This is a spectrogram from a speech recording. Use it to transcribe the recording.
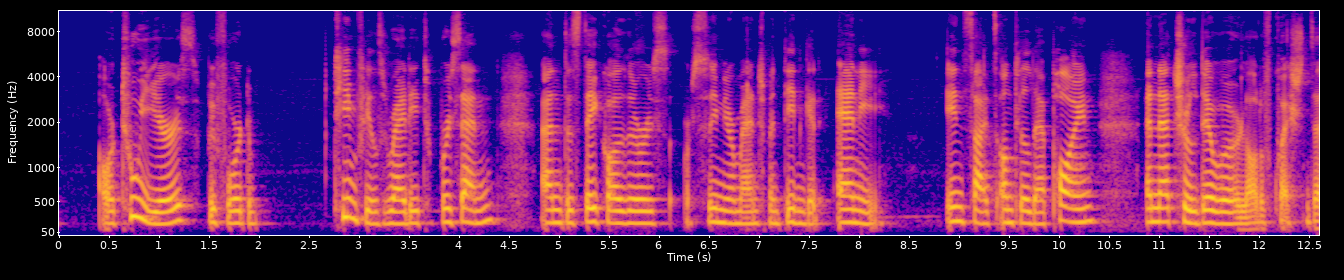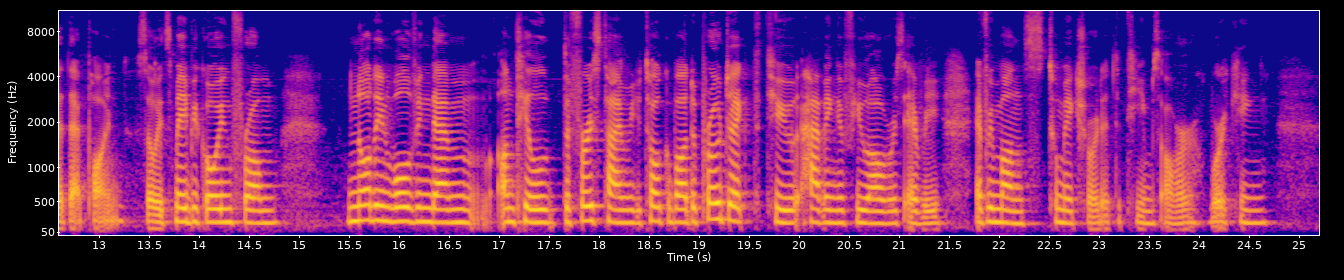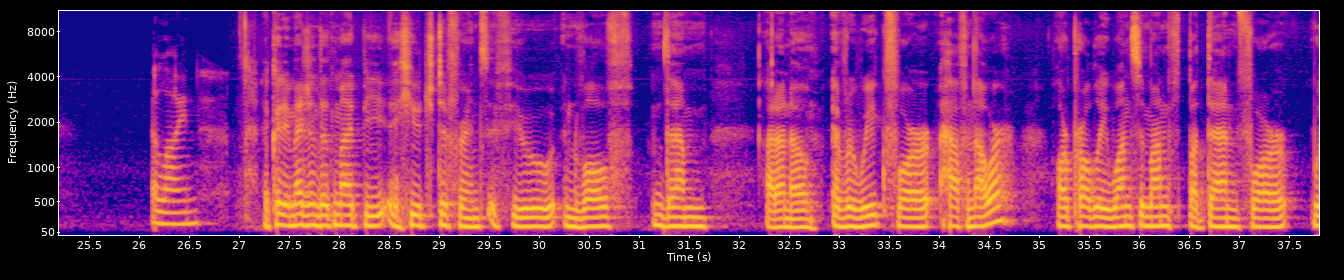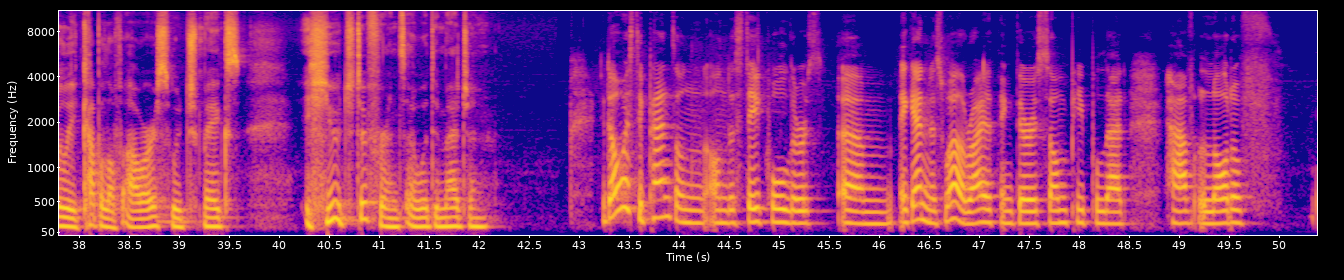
or two years before the team feels ready to present and the stakeholders or senior management didn't get any insights until that point and naturally there were a lot of questions at that point. So it's maybe going from not involving them until the first time you talk about the project to having a few hours every every month to make sure that the teams are working aligned i could imagine that might be a huge difference if you involve them i don't know every week for half an hour or probably once a month but then for really a couple of hours which makes a huge difference, I would imagine. It always depends on, on the stakeholders um, again as well, right? I think there are some people that have a lot of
